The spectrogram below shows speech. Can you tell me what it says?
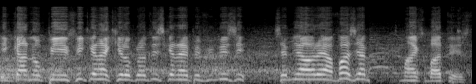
ικανοποιηθεί και να χειροκροτήσει και να επευφημήσει σε μια ωραία φάση. Μάικ Μπατίστ.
